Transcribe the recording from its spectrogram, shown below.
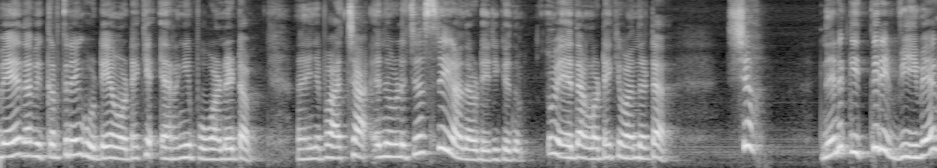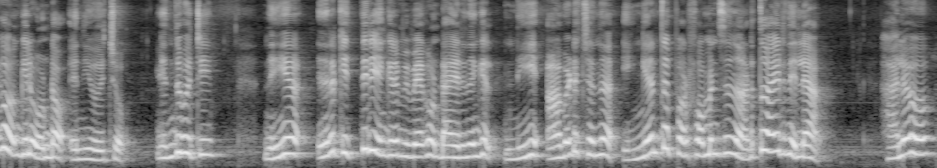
വേദ വിക്രത്തിനെയും കൂട്ടി അങ്ങോട്ടേക്ക് ഇറങ്ങി പോവാണ് കേട്ടോ. കഴിഞ്ഞപ്പോൾ അച്ഛ എന്ന് വിളിച്ച് ശ്രീകാന്ത് അവിടെ ഇരിക്കുന്നു. വേദ അങ്ങോട്ടേക്ക് വന്നിട്ട് ശോ നിനക്ക് ഇത്തിരി വിവേകമെങ്കിലും ഉണ്ടോ? എന്ന് ചോദിച്ചു. എന്തു പറ്റി നീ നിനക്ക് ഇത്തിരിയെങ്കിലും വിവേകം ഉണ്ടായിരുന്നെങ്കിൽ നീ അവിടെ ചെന്ന് ഇങ്ങനത്തെ പെർഫോമൻസ് നടത്തുമായിരുന്നില്ല. ഹലോ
